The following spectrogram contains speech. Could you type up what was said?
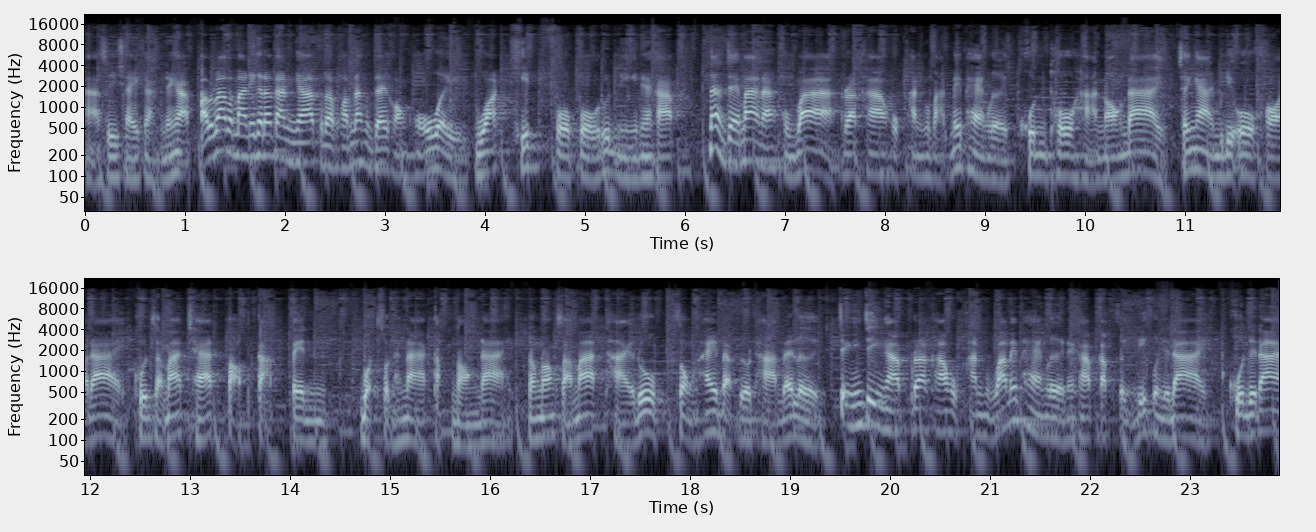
หาซื้อใช้กันนะครับ เอาเป็นว่าประมาณนี้ก็แล้วกันครับสำหรับความน่าสนใจของ Huawei Watch Kit 4 Pro รุ่นนี้นะครับ น่าสนใจมากนะ ผมว่าราคา 6,000 กว่าบาทไม่แพงเลย คุณโทรหาน้องได้ ใช้งานวิดีโอคอลได้ คุณสามารถแชทตอบกลับเป็น บทสนทนากับน้องได้ น้องๆ สามารถถ่ายรูปส่งให้แบบเรียลไทม์ได้เลย เจ๋งจริง ๆ ครับ ราคา 6,000 ผมว่าไม่แพงเลยนะครับ กับสิ่งที่คุณจะได้ คุณจะได้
